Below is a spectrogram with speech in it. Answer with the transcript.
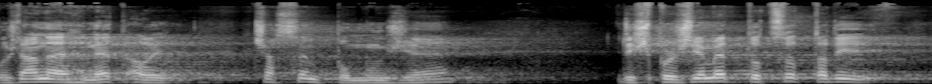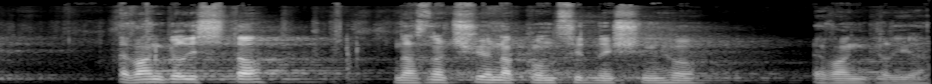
možná ne hned, ale časem pomůže, když prožijeme to, co tady evangelista naznačuje na konci dnešního evangelia.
